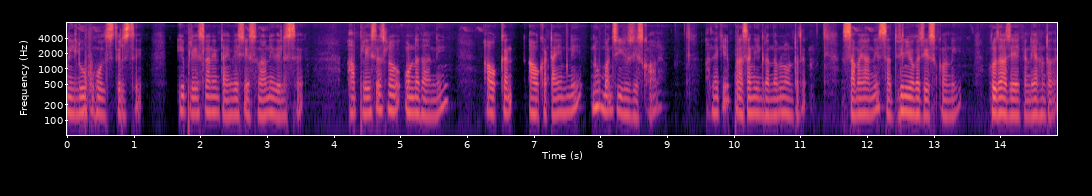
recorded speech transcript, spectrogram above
నీ లూప్ హోల్స్ తెలుస్తాయి ఈ ప్లేస్లో నేను టైం వేస్ట్ చేస్తున్నాను నీకు తెలుస్తుంది ఆ ప్లేసెస్లో ఉన్నదాన్ని ఆ ఒక్క ఆ ఒక టైంని నువ్వు మంచిగా యూజ్ చేసుకోవాలి. అందుకే ప్రసంగి గ్రంథంలో ఉంటుంది సమయాన్ని సద్వినియోగం చేసుకోండి వృధా చేయకండి అని ఉంటుంది.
